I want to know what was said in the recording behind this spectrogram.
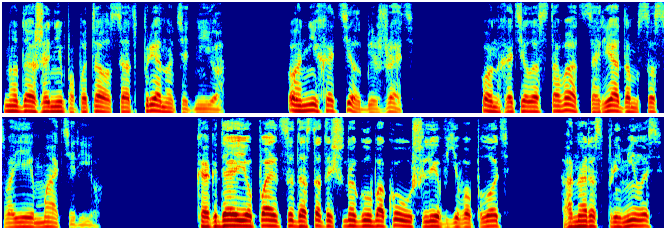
но даже не попытался отпрянуть от нее. Он не хотел бежать. Он хотел оставаться рядом со своей матерью. Когда ее пальцы достаточно глубоко ушли в его плоть, она распрямилась,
